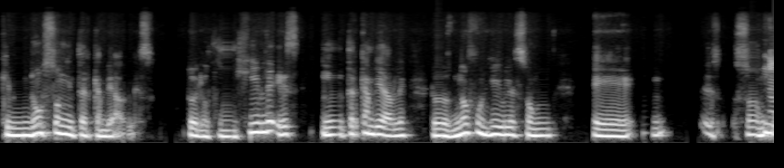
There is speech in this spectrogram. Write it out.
que no son intercambiables. Entonces, lo fungible es intercambiable, los no fungibles son, eh, son no,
